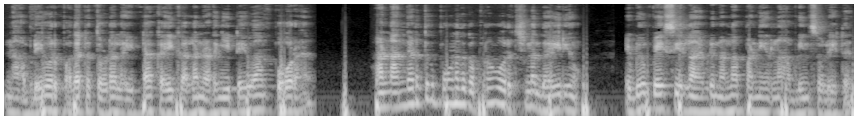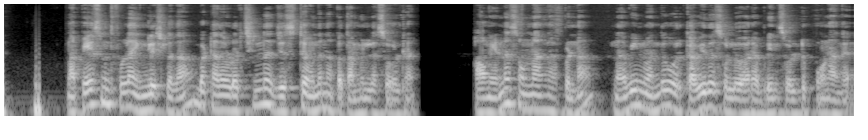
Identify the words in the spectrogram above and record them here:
நான் அப்படியே ஒரு பதட்டத்தோட லைட்டாக கை காலெலாம் நடங்கிட்டே தான் போகிறேன் அண்ட் அந்த இடத்துக்கு போனதுக்கப்புறம் ஒரு சின்ன தைரியம். எப்படியும் பேசிடலாம் எப்படியும் நல்லா பண்ணிடலாம் அப்படின்னு சொல்லிட்டு. நான் பேசுனது ஃபுல்லாக இங்கிலீஷில் தான் பட் அதோட சின்ன ஜிஸ்ட்டை வந்து நான் இப்போ தமிழில் சொல்கிறேன் அவங்க என்ன சொன்னாங்க அப்படின்னா நவீன் வந்து ஒரு கவிதை சொல்லுவார் அப்படின்னு சொல்லிட்டு போனாங்க.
